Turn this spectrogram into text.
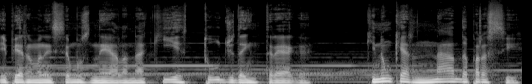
e permanecemos nela na quietude da entrega, que não quer nada para si.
